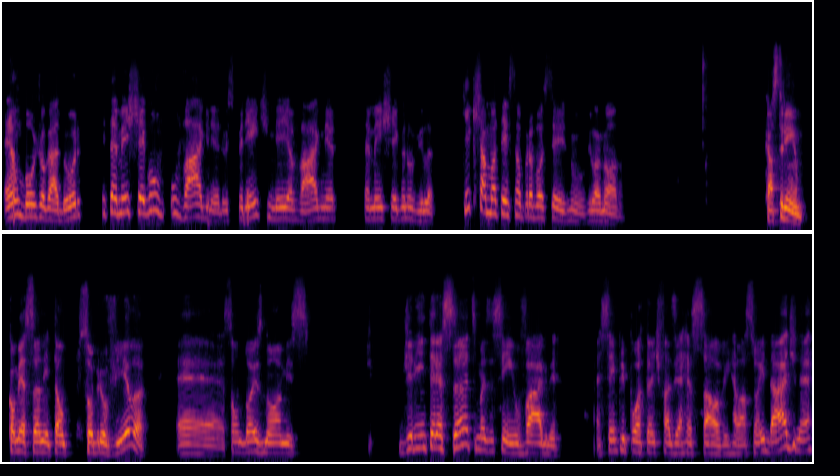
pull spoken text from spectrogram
é um bom jogador, e também chega o, o Wagner, o experiente meia Wagner, também chega no Vila. O que, que chama atenção para vocês no Vila Nova? Castrinho, começando então sobre o Vila, é, são dois nomes, diria interessantes, mas assim, o Wagner é sempre importante fazer a ressalva em relação à idade, né?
